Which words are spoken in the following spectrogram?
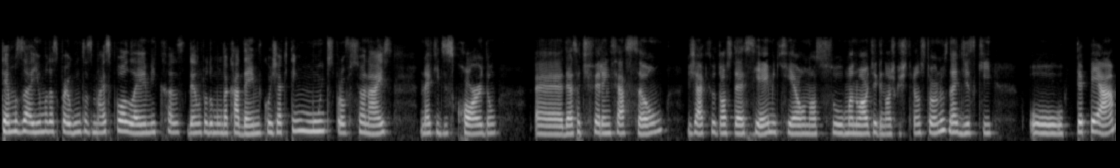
Temos aí uma das perguntas mais polêmicas dentro do mundo acadêmico, já que tem muitos profissionais né, que discordam é, dessa diferenciação, já que o nosso DSM, que é o nosso Manual Diagnóstico de Transtornos, né, diz que o TPA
